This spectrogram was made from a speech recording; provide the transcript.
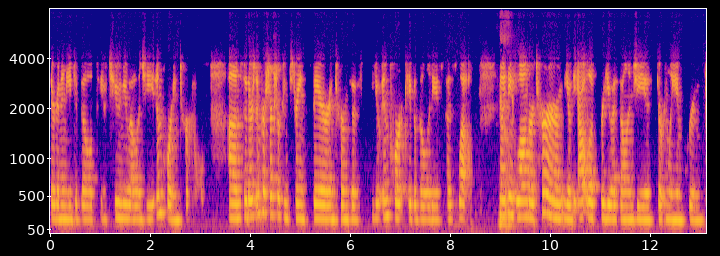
they're going to need to build you know, two new LNG importing terminals. Um, so there's infrastructure constraints there in terms of you know, import capabilities as well. Now, I think longer term, you know, the outlook for U.S. LNG is certainly improved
